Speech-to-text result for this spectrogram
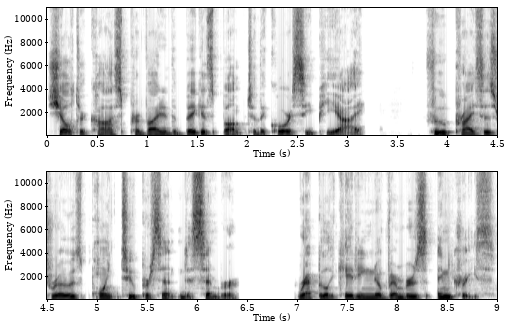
Shelter costs provided the biggest bump to the core CPI. Food prices rose 0.2% in December, replicating November's increase.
